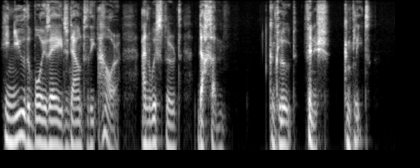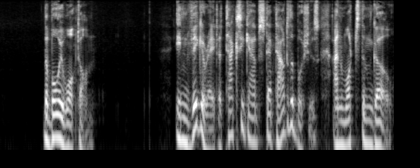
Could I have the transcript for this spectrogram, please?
He knew the boy's age down to the hour, and whispered, Dachem conclude, finish, complete. The boy walked on. Invigorate, a Taxicab stepped out of the bushes and watched them go.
